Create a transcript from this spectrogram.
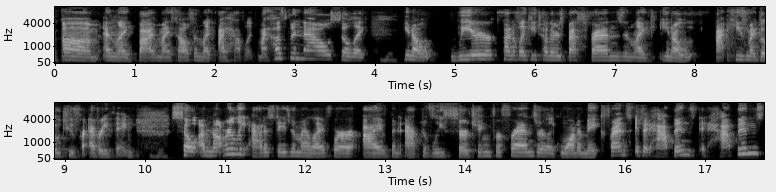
Okay. um and like by myself and like I have like my husband now so like Mhm. you know we're kind of like each other's best friends and like you know I, he's my go-to for everything Mhm. so I'm not really at a stage in my life where I've been actively searching for friends or like want to make friends if it happens it happens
